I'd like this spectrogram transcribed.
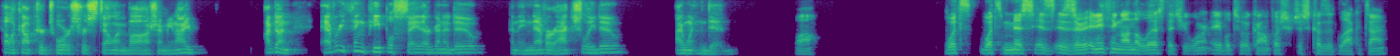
helicopter tours for Stellenbosch. I mean, I, I've done everything people say they're going to do and they never actually do. I went and did. What's what's miss? Is is there anything on the list that you weren't able to accomplish just because of lack of time?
